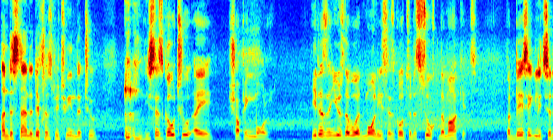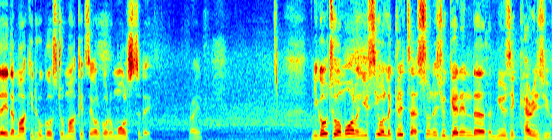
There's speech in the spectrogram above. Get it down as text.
understand the difference between the two, he says go to a shopping mall he doesn't use the word mall, he says go to the souk, the market. But basically today the market, who goes to markets? They all go to malls today, right? You go to a mall and you see all the glitter, as soon as you get in, the, the music carries you,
